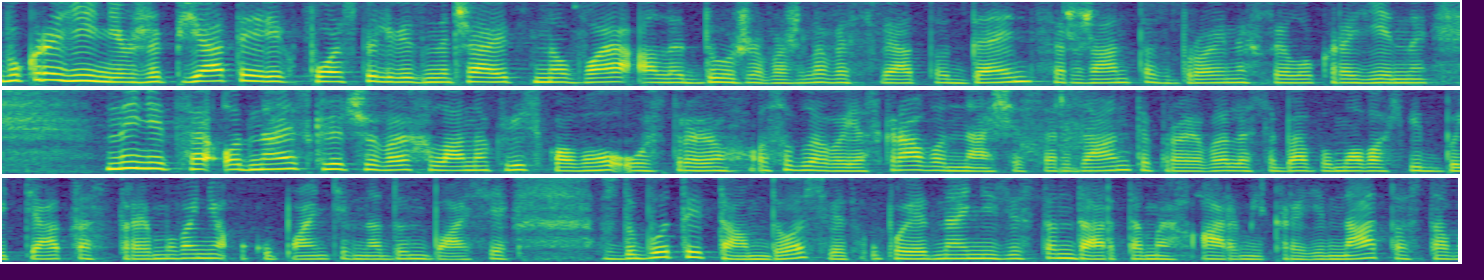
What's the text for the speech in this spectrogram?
В Україні вже п'ятий рік поспіль відзначають нове, але дуже важливе свято День сержанта Збройних сил України. Нині це одна із ключових ланок військового устрою. Особливо яскраво наші сержанти проявили себе в умовах відбиття та стримування окупантів на Донбасі. Здобутий там досвід у поєднанні зі стандартами армій країн НАТО став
